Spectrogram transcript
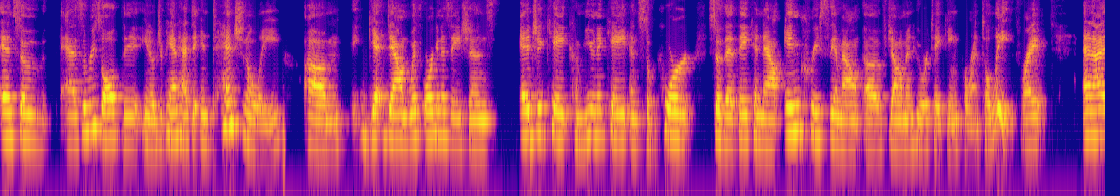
and so as a result, the, you know, Japan had to intentionally um, get down with organizations, educate, communicate, and support so that they can now increase the amount of gentlemen who are taking parental leave, right? And I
